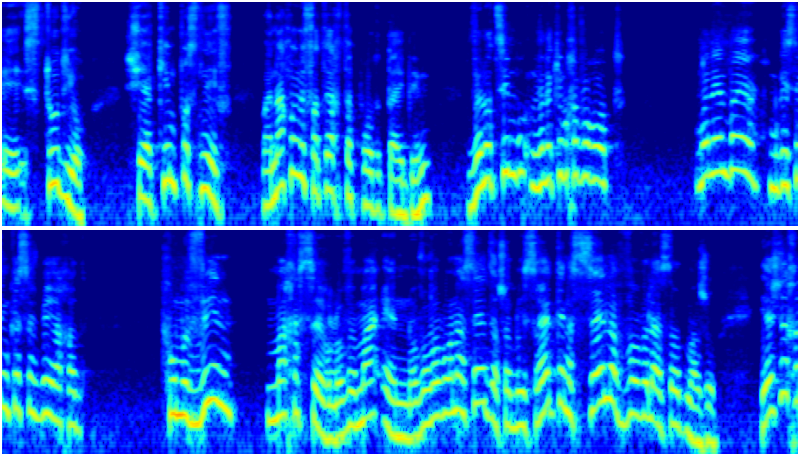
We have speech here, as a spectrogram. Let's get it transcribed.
אה, סטודיו שיקים פה סניף, ואנחנו נפתח את הפרוטוטייפים, ונוצאים, ונקים חברות. הוא אומר לי, אין בעיה, אנחנו מגייסים כסף ביחד. הוא מבין מה חסר לו ומה אין לו, ואומר בוא נעשה את זה. עכשיו בישראל תנסה לבוא ולעשות משהו. יש לך,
